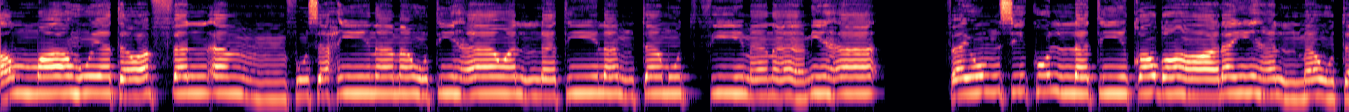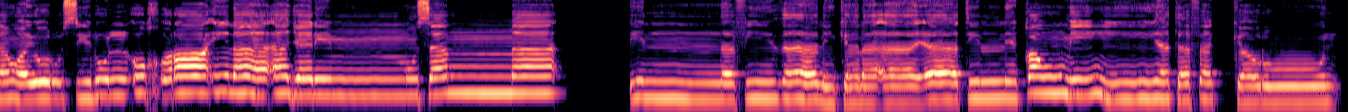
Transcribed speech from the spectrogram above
الله يتوفى الأنفس حين موتها والتي لم تمت في منامها فيمسك التي قضى عليها الموت ويرسل الأخرى إلى أجل مسمى. إن في ذلك لآيات لقوم يتفكرون.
